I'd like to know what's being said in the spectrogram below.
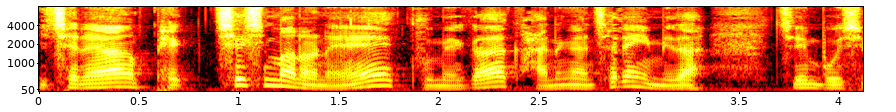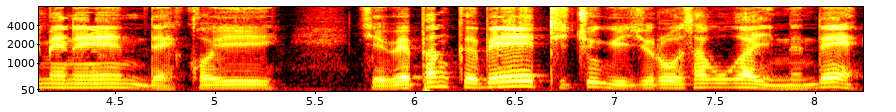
이 차량 170만 원에 구매가 가능한 차량입니다. 지금 보시면은 네, 거의 이제 외판급의 뒤쪽 위주로 사고가 있는데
